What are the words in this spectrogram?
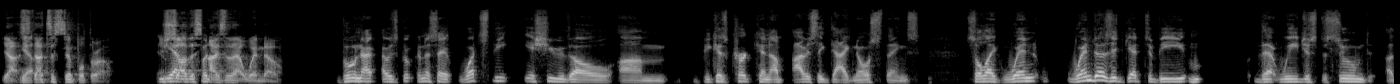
Yes, yep. that's a simple throw. You yeah, saw the size of that window. Boone, I, I was going to say, what's the issue though? Um, because Kirk can obviously diagnose things. So, like, when when does it get to be that we just assumed uh,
